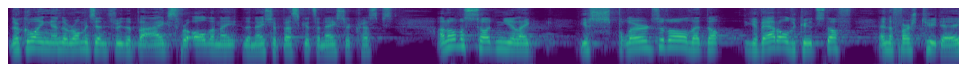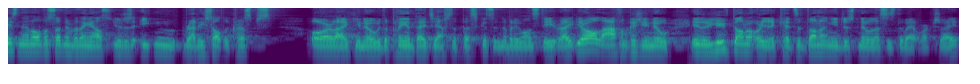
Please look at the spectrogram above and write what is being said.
They're going in, they're rummaging through the bags for all the, ni- the nicer biscuits and nicer crisps. And all of a sudden, you're like, you splurge it all. That you've had all the good stuff in the first two days, and then all of a sudden everything else, you're just eating ready salted crisps. Or like, you know, the plain digestive biscuits that nobody wants to eat, right? You're all laughing because you know either you've done it or your kids have done it and you just know this is the way it works, right?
